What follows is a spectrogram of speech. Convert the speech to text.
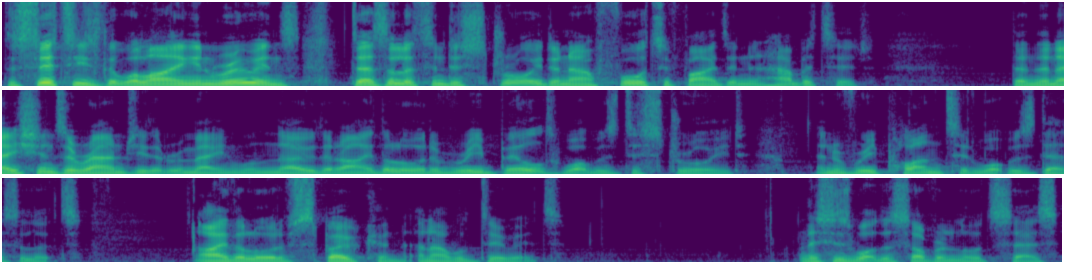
The cities that were lying in ruins, desolate and destroyed, are now fortified and inhabited. Then the nations around you that remain will know that I, the Lord, have rebuilt what was destroyed and have replanted what was desolate. I, the Lord, have spoken, and I will do it. This is what the sovereign Lord says.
